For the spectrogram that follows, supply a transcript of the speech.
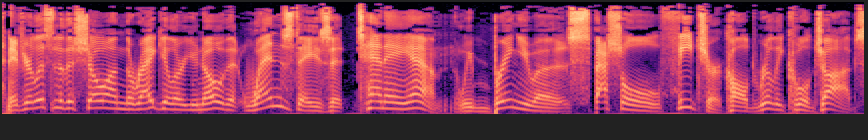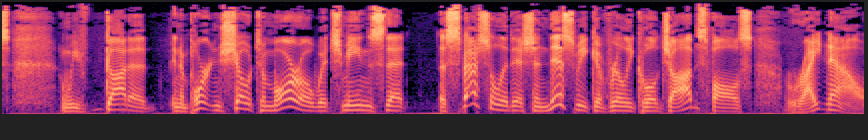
And if you're listening to this show on the regular, you know that Wednesdays at 10 a.m., we bring you a special feature called Really Cool Jobs. And we've got a, an important show tomorrow, which means that a special edition this week of Really Cool Jobs falls right now.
